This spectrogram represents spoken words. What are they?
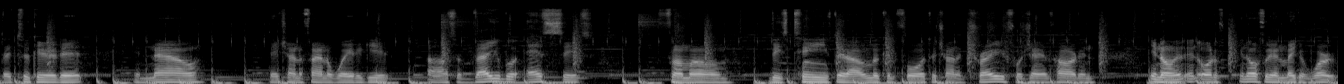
They took care of that, and now they're trying to find a way to get uh, some valuable assets from um, these teams that are looking forward to trying to trade for James Harden. You know, in, in order in order for them to make it work.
